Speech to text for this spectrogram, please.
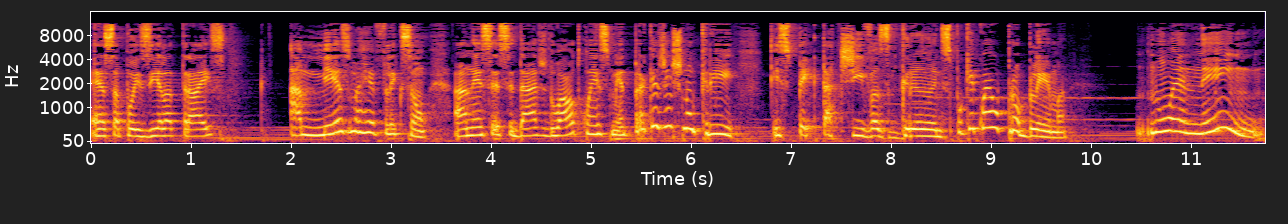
essa poesia ela traz a mesma reflexão, a necessidade do autoconhecimento para que a gente não crie expectativas grandes. Porque qual é o problema? não é nem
